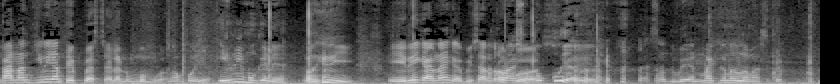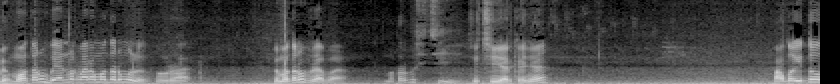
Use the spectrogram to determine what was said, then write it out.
Kanan kiri kan bebas jalan umum kok. Ngopo ya? Iri mungkin ya? Oh, iri. Iri karena nggak bisa Aku iso nerobos. tuku ya ya. Iso duwe Nmax ngono lho Mas. Loh, motormu mbek NMAX barang motormu lho. Ora. Loh, motormu berapa? Motorku siji. Siji harganya? Waktu itu.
